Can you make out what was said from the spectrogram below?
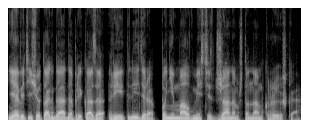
Я ведь еще тогда, до приказа рейд-лидера, понимал вместе с Джаном, что нам крышка.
